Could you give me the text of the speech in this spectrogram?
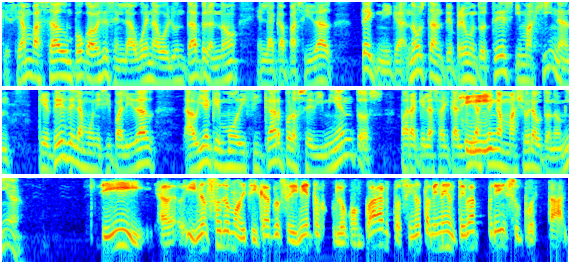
que se han basado un poco a veces en la buena voluntad, pero no en la capacidad técnica. No obstante, pregunto, ¿ustedes imaginan que desde la municipalidad habría que modificar procedimientos para que las alcaldías tengan mayor autonomía? Sí, y no solo modificar procedimientos, lo comparto, sino también hay un tema presupuestal.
